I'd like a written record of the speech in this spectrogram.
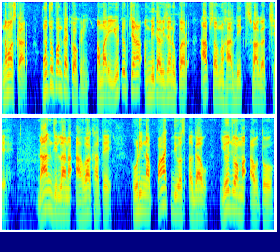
નમસ્કાર, હું છું પંકજ કોકણી. અમારી યુટ્યુબ ચેનલ અંબિકા વિઝન ઉપર આપ સૌનું હાર્દિક સ્વાગત છે. ડાંગ જિલ્લાના આહવા ખાતે હોળીના પાંચ દિવસ અગાઉ યોજવામાં આવતો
